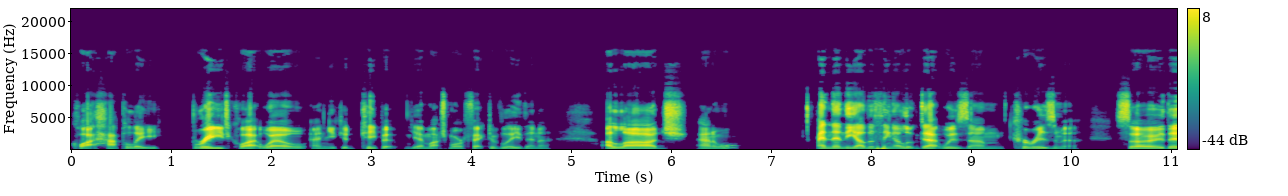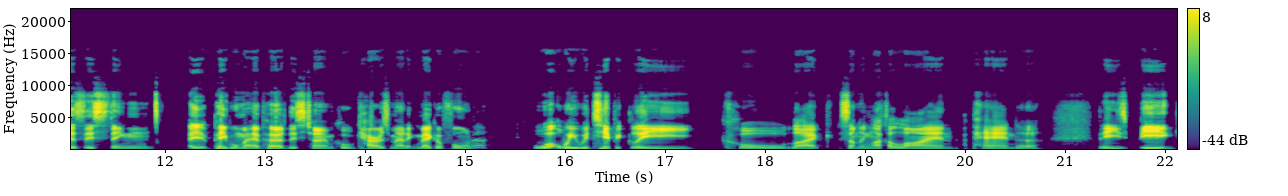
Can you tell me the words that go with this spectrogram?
quite happily breed quite well and you could keep it yeah much more effectively than a, a large animal and then the other thing i looked at was um, charisma so there's this thing Eh, people may have heard this term called charismatic megafauna. What we would typically call like something like a lion, a panda, these big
